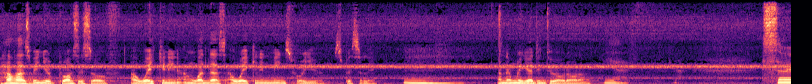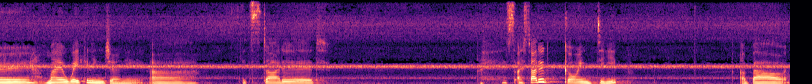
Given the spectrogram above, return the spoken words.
how has been your process of awakening, and what does awakening means for you, especially? And then we get into Aurora. Yes. So my awakening journey, uh, it started. I started going deep about.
